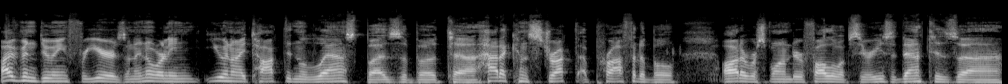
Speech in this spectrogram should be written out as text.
I've been doing for years, and I know Arlene, you and I talked in the last buzz about uh, how to construct a profitable autoresponder follow-up series. And That is. Uh,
